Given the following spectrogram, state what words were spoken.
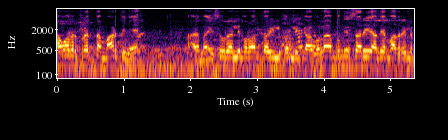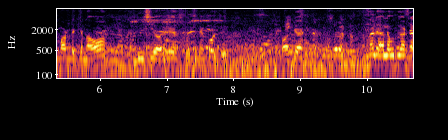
ನಾವು ಅದ್ರ ಪ್ರಯತ್ನ ಮಾಡ್ತೀವಿ. ಆದರೆ ಮೈಸೂರಲ್ಲಿ ಬರುವಂಥವ್ರು ಇಲ್ಲಿ ಬರಲಿಕ್ಕೆ ಆಗೋಲ್ಲ. ಮುಂದಿನ ಸಾರಿ ಅದೇ ಮಾದರಿಯಲ್ಲಿ ಮಾಡಲಿಕ್ಕೆ ನಾವು ಡಿ ಸಿ ಅವರಿಗೆ ಸೂಚನೆ ಕೊಡ್ತೀವಿ. ಓಕೆ? ನಡಿ ಅಲ್ಲ ಉದ್ಘಾಟನೆ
